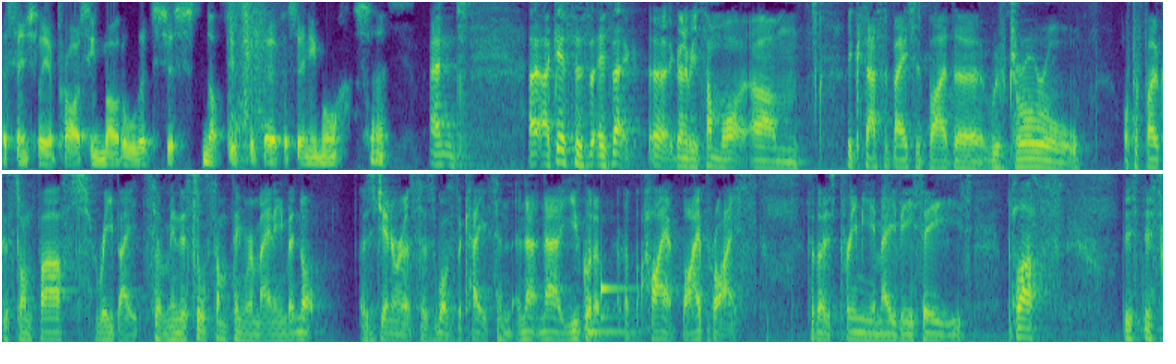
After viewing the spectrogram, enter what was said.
essentially a pricing model that's just not fit for purpose anymore. So, and I guess is is that uh, going to be somewhat um, exacerbated by the withdrawal of the focused on fast rebates? I mean, there's still something remaining, but not as generous as was the case. And, and now you've got a, a higher buy price for those premium AVCs, plus this this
